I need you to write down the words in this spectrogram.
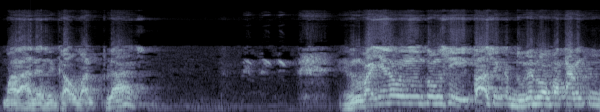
Malah nek sing gak uman blas. Yang banyak wong ingkung sitok sing kenduran wong 40.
